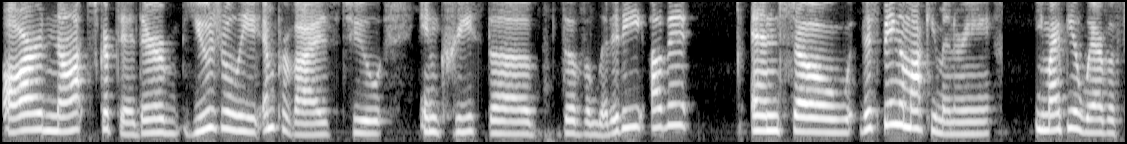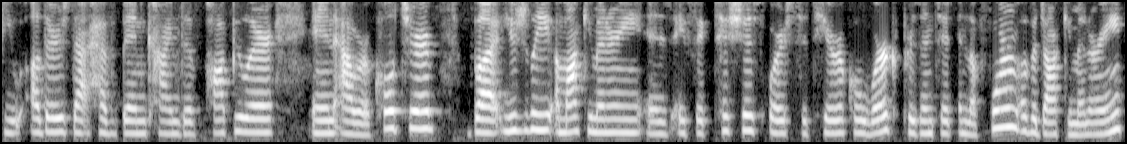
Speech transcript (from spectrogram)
are not scripted. They're usually improvised to increase the the validity of it. And so this being a mockumentary, you might be aware of a few others that have been kind of popular in our culture, but usually a mockumentary is a fictitious or satirical work presented in the form of a documentary.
